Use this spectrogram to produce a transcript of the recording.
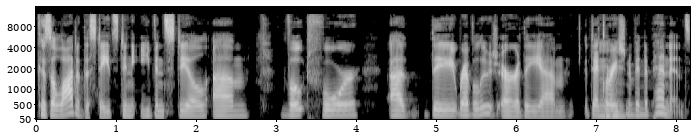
Because a lot of the states didn't even still um, vote for uh, the revolution or the um, Declaration of Independence.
